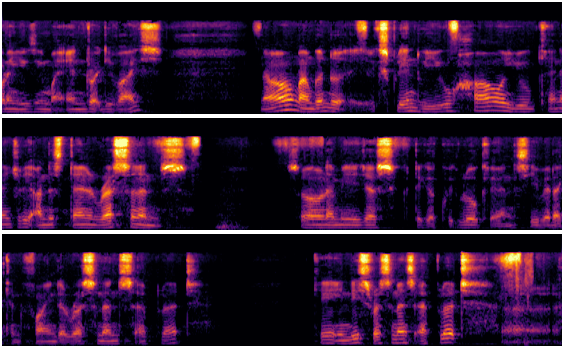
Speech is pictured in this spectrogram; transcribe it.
recording using my Android device. Now I'm going to explain to you how you can actually understand resonance. So let me just take a quick look and see whether I can find the resonance applet. Okay, in this resonance applet, uh,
